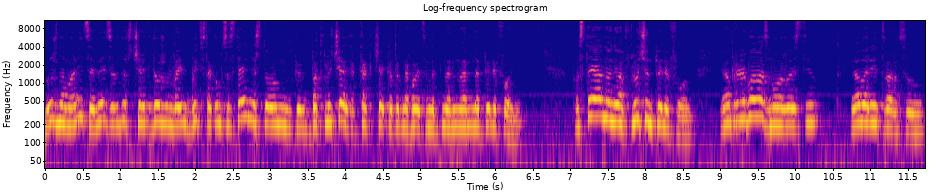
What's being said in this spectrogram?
нужно молиться, имеется в виду, что человек должен быть в таком состоянии, что он как подключает, как, как человек, который находится на, на, на, на телефоне. Постоянно у него включен телефон, и он при любой возможности говорит Творцу,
